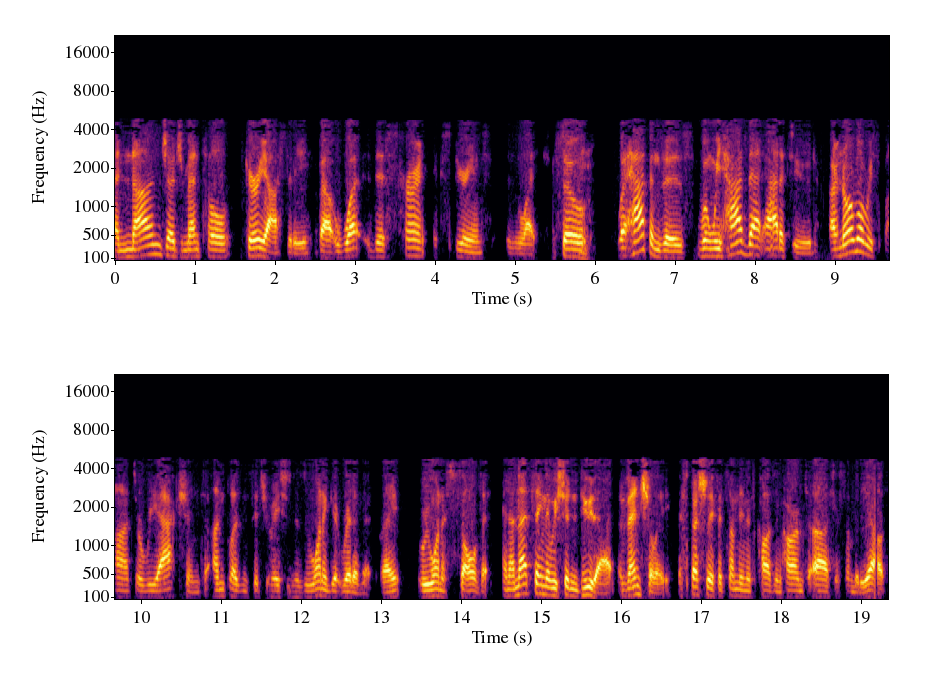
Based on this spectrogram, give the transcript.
a non-judgmental curiosity about what this current experience is like. So hmm. what happens is when we have that attitude, our normal response or reaction to unpleasant situations is we want to get rid of it, right? We want to solve it. And I'm not saying that we shouldn't do that eventually, especially if it's something that's causing harm to us or somebody else.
